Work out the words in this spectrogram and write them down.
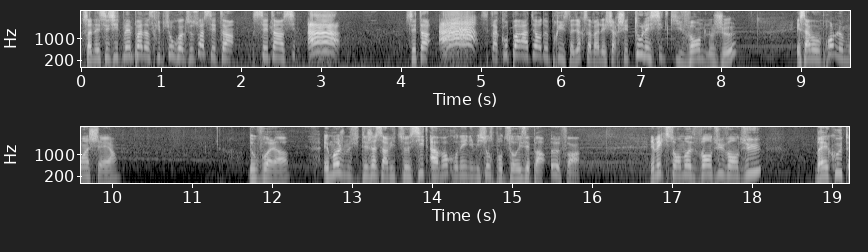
ça nécessite même pas d'inscription quoi que ce soit c'est un c'est un site ah c'est un ah c'est un comparateur de prix c'est à dire que ça va aller chercher tous les sites qui vendent le jeu et ça va vous prendre le moins cher donc voilà et moi je me suis déjà servi de ce site avant qu'on ait une émission sponsorisée par eux enfin les mecs qui sont en mode vendu vendu bah écoute,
